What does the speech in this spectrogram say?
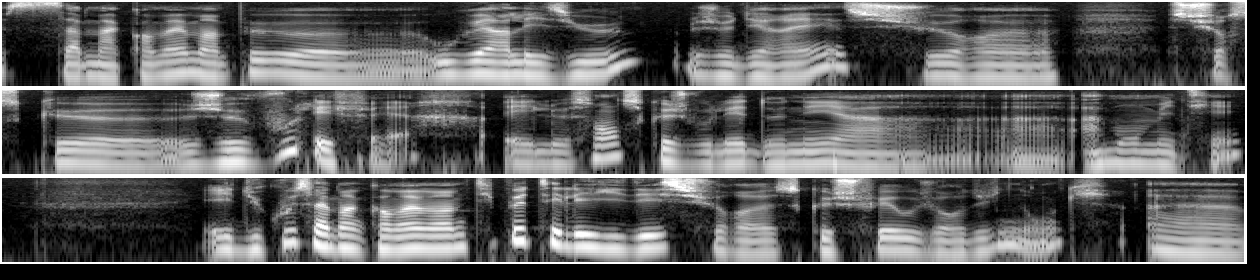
ça m'a quand même un peu ouvert les yeux, je dirais, sur, sur ce que je voulais faire et le sens que je voulais donner à, à- à mon métier. Et du coup, ça m'a quand même un petit peu téléguidé sur euh, ce que je fais aujourd'hui, donc, euh,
